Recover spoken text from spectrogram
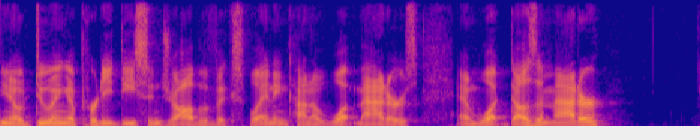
you know, doing a pretty decent job of explaining kind of what matters and what doesn't matter.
